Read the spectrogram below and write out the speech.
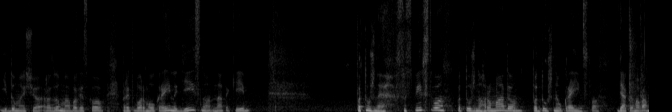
І думаю, що разом ми обов'язково перетворимо Україну дійсно на такий потужне суспільство, потужну громаду, потужне українство. Дякуємо вам.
